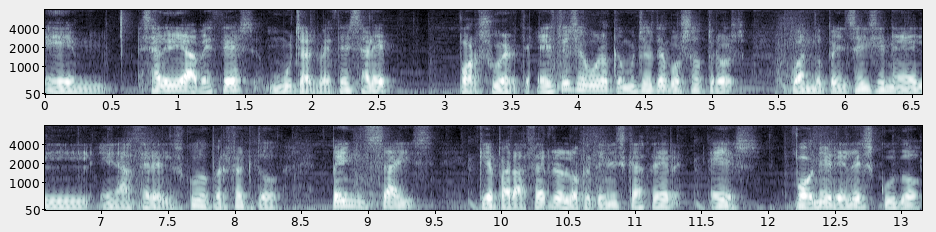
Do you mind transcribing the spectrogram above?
Eh, sale a veces, muchas veces, sale por suerte. Estoy seguro que muchos de vosotros, cuando pensáis en, en hacer el escudo perfecto, pensáis que para hacerlo lo que tenéis que hacer es poner el escudo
